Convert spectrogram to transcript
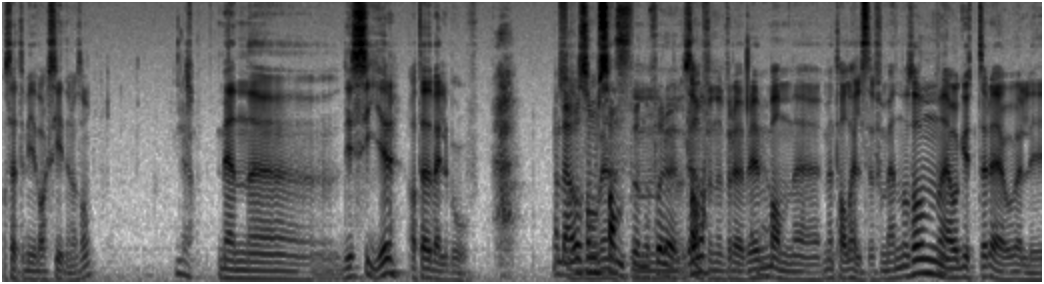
og sette mye vaksiner og sånn. Ja. Men eh, de sier at det er et veldig behov. Men det er jo Så som samfunnet for øvrig. Samfunnet for øvrig. Manne, mental helse for menn og sånn, og gutter, er jo veldig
